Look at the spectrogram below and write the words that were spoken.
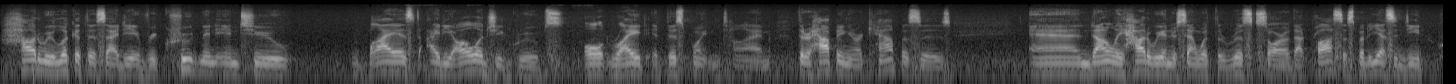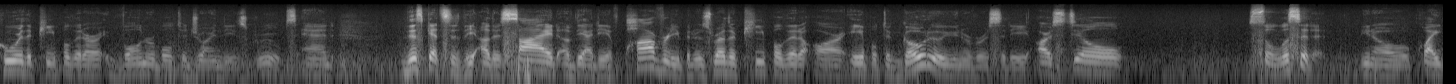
how do we look at this idea of recruitment into biased ideology groups, alt-right at this point in time, that are happening in our campuses and not only how do we understand what the risks are of that process, but yes, indeed, who are the people that are vulnerable to join these groups? And this gets to the other side of the idea of poverty, but it's whether people that are able to go to a university are still solicited, you know, quite,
